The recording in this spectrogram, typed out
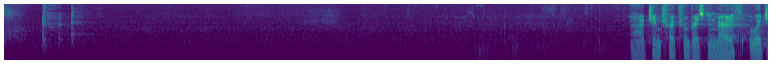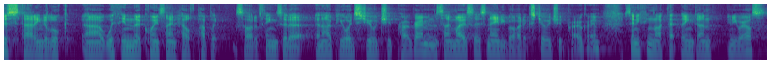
Uh, Jim Troop from Brisbane, Meredith. We're just starting to look uh, within the Queensland Health public side of things at a, an opioid stewardship program in the same way as there's an antibiotic stewardship program. Is anything like that being done anywhere else?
